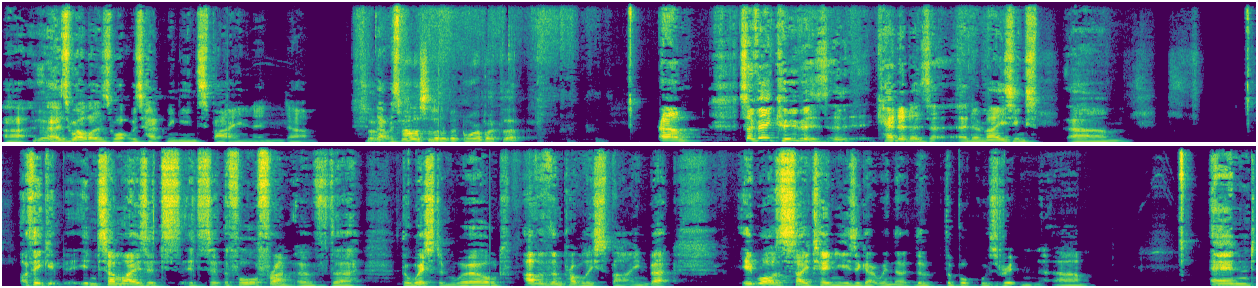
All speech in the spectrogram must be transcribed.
uh, yeah. as well as what was happening in Spain. And um, so that was tell us a little bit more about that. Um, so Vancouver's uh, Canada's an amazing. Um, I think it, in some ways it's it's at the forefront of the the Western world, other than probably Spain, but it was say ten years ago when the the, the book was written, um, and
